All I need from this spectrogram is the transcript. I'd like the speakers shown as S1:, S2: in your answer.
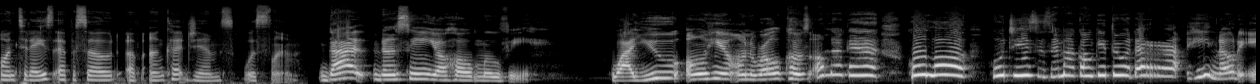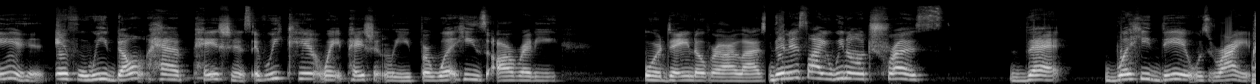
S1: on today's episode of Uncut Gems with Slim.
S2: God done seen your whole movie. While you on here on the roller coaster, oh my God, who Lord, who Jesus, am I gonna get through it? Da, da, da. He know the end. If we don't have patience, if we can't wait patiently for what He's already ordained over our lives, then it's like we don't trust that what He did was right.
